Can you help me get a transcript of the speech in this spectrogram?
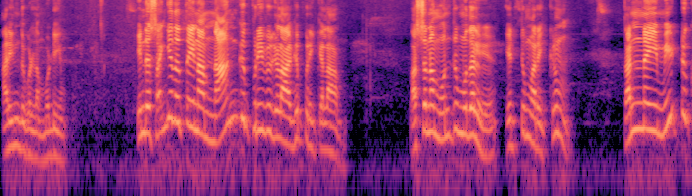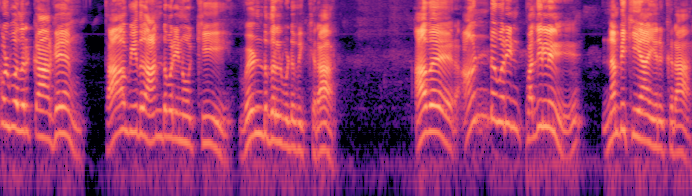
அறிந்து கொள்ள முடியும். இந்த சங்கீதத்தை நாம் நான்கு பிரிவுகளாக பிரிக்கலாம். வசனம் ஒன்று முதல் எட்டு வரைக்கும் தன்னை மீட்டுக்கொள்வதற்காக தாவிது ஆண்டவரை நோக்கி வேண்டுதல் விடுவிக்கிறார். அவர் ஆண்டவரின் பதிலில் நம்பிக்கையாயிருக்கிறார்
